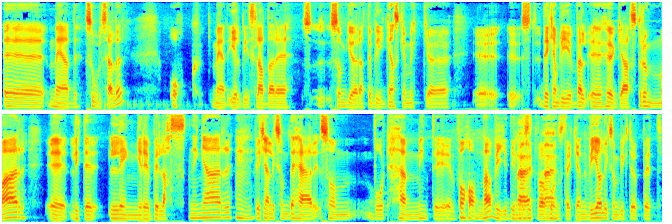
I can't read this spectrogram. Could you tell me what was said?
eh, med solceller och med elbilsladdare som gör att det blir ganska mycket eh, eh, det kan bli eh, höga strömmar lite längre belastningar Mm. det kan liksom det här som vårt hem inte är vana vid inom Nej, situationstecken vi har liksom byggt upp ett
